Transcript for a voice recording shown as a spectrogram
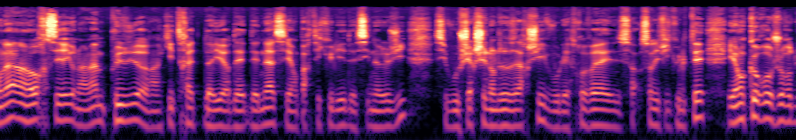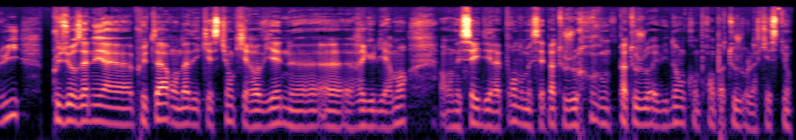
on a un hors-série, on a même plusieurs hein, qui traitent d'ailleurs des, NAS et en particulier des Synology. Si vous cherchez dans nos archives, vous les trouverez sans, difficulté. Et encore aujourd'hui, plusieurs années euh, plus tard, on a des questions qui reviennent euh, euh régulièrement. On essaye d'y répondre, mais c'est pas toujours, pas toujours évident, on comprend pas toujours la question.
